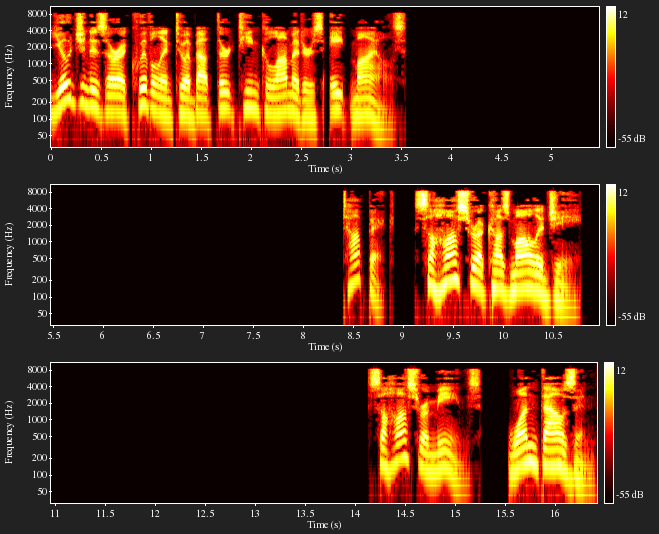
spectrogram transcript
Yojanas are equivalent to about 13 kilometers 8 miles. Topic: Sahasra cosmology Sahasra means 1000.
